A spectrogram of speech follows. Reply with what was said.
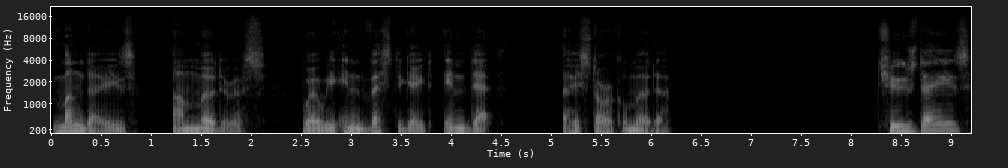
Mondays are murderous, where we investigate in depth a historical murder. Tuesdays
